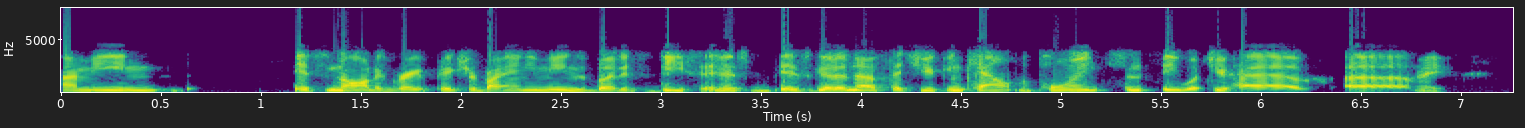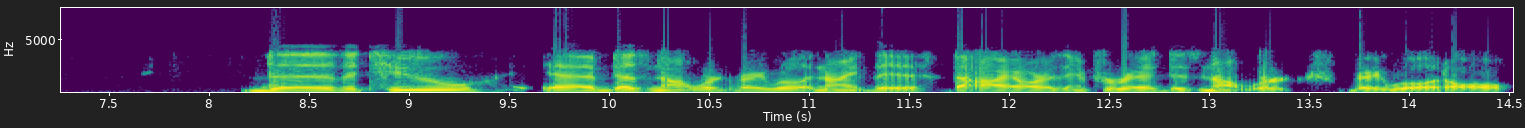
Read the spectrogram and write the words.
I mean, it's not a great picture by any means, but it's decent. It's it's good enough that you can count the points and see what you have. Um, Right. The the two uh, does not work very well at night. The the IR, the infrared, does not work very well at all.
